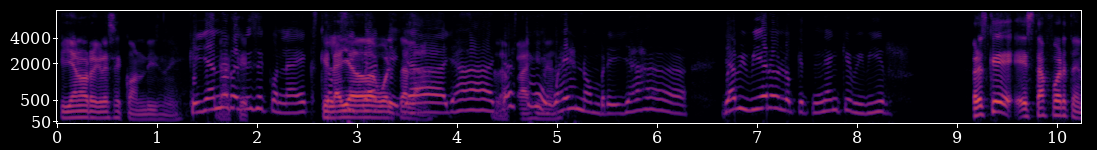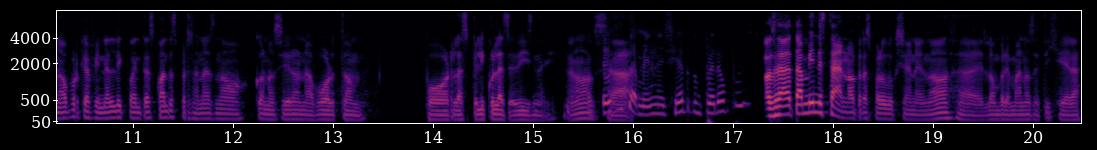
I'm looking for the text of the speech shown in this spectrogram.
Que ya no regrese con Disney. Que ya no Ya que- regrese con la ex que le haya dado vuelta que la- ya, ya, la ya estuvo bueno, hombre, ya, ya vivieron lo que tenían que vivir. Pero es que está fuerte, ¿no? Porque a final de cuentas, ¿cuántas personas no conocieron a Burton por las películas de Disney, ¿no? O Eso sea, también es cierto, pero pues... o sea, también están otras producciones, ¿no? O sea, El hombre manos de tijera.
